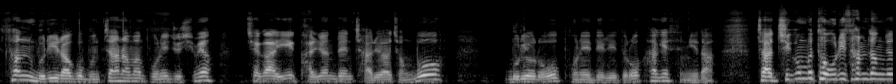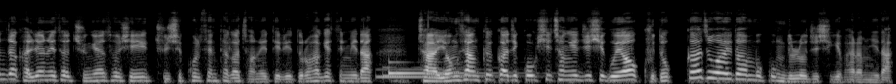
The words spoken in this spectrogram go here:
선물이라고 문자 하나만 보내 주시면 제가 이 관련된 자료와 정보 무료로 보내드리도록 하겠습니다. 자, 지금부터 우리 삼성전자 관련해서 중요한 소식 주식 콜센터가 전해드리도록 하겠습니다. 자, 영상 끝까지 꼭 시청해 주시고요. 구독과 좋아요도 한번 꼭 눌러주시기 바랍니다.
